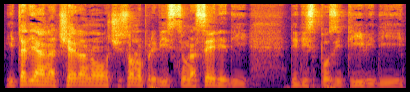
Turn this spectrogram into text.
italiana, ci sono previste una serie di, di dispositivi, di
